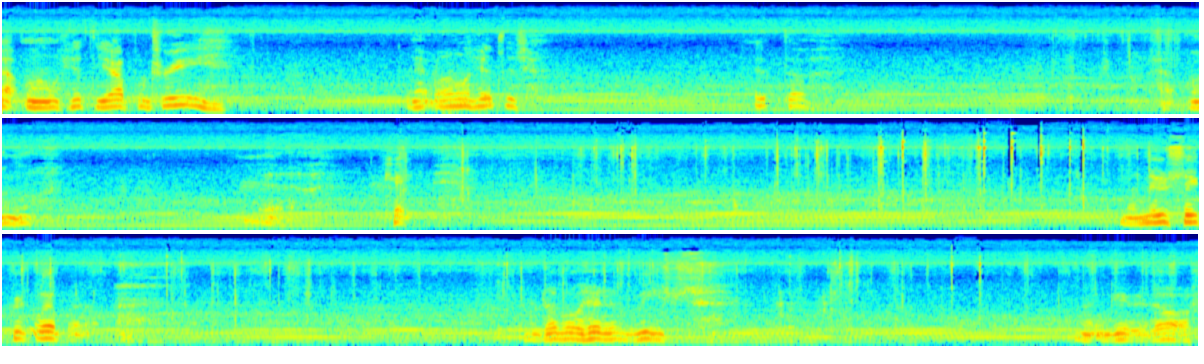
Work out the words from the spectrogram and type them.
That one will hit the apple tree. That one will hit the hit the that one will yeah. Okay. My new secret weapon. Double-headed beast. I can get it off.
